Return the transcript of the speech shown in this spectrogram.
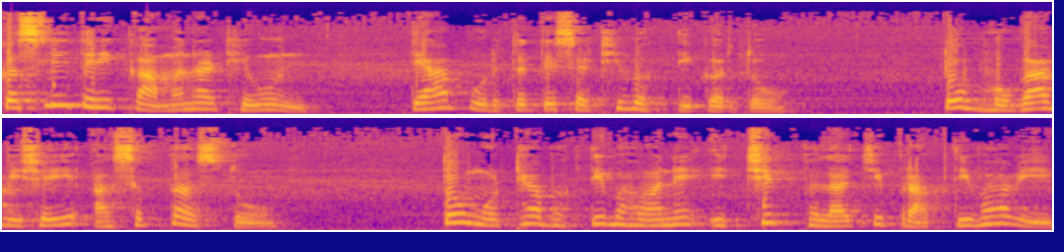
कसली तरी कामना ठेवून त्या पूर्ततेसाठी भक्ती करतो. तो भोगाविषयी आसक्त असतो. तो मोठ्या भक्तिभावाने इच्छित फलाची प्राप्ती व्हावी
